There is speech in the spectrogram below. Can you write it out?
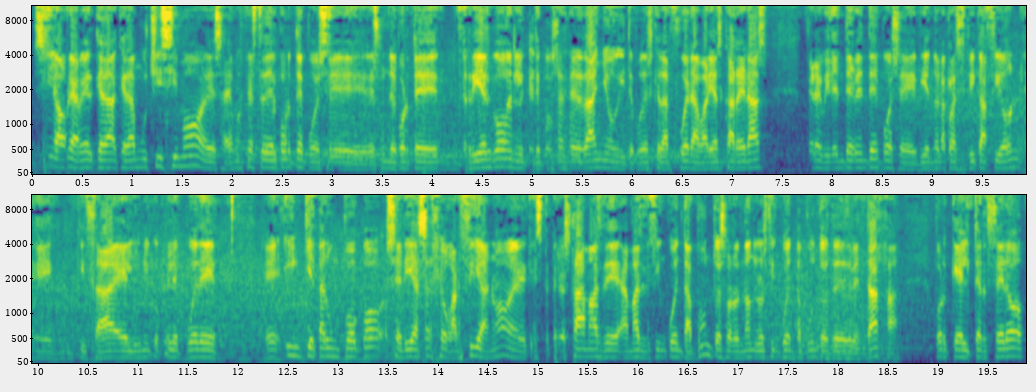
Sí, hombre, a ver, queda, queda muchísimo. Eh, sabemos que este deporte pues eh, es un deporte de riesgo en el que te puedes hacer daño y te puedes quedar fuera varias carreras, pero evidentemente, pues eh, viendo la clasificación, quizá el único que le puede eh, inquietar un poco sería Sergio García, ¿no? Eh, que, pero está a más, de, a más de 50 puntos, o rondando los 50 puntos de desventaja. Porque el tercero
